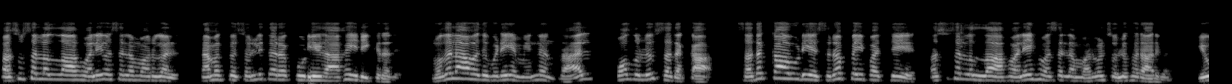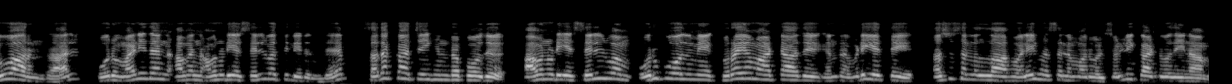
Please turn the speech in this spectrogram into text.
பசுசல்லாஹு அலைவசல்லம் அவர்கள் நமக்கு சொல்லித்தரக்கூடியதாக இருக்கிறது. முதலாவது விடயம் என்னென்றால் பொதுலு சதக்கா. சதக்காவுடைய சிறப்பை பற்றி பசுசல்லாஹு அலேஹ் வசல்லம் அவர்கள் சொல்லுகிறார்கள். எவ்வாறென்றால் ஒரு மனிதன் அவன் அவனுடைய செல்வத்தில் இருந்து சதக்கா செய்கின்ற போது அவனுடைய செல்வம் ஒருபோதுமே குறைய மாட்டாது என்ற விடயத்தை அசுசல்லாஹு அலைஹசல்லம் அவர்கள் சொல்லி காட்டுவதை நாம்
